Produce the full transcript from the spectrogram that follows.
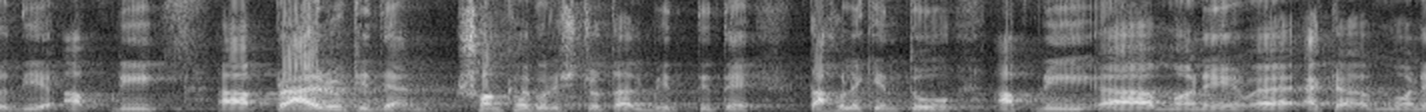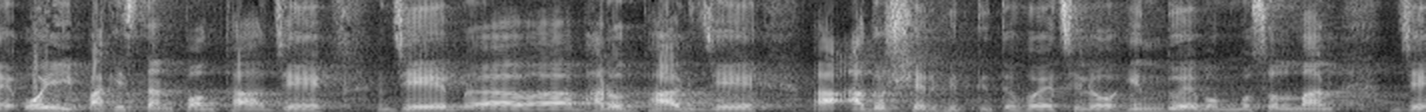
যদি আপনি প্রায়োরিটি দেন সংখ্যাগরিষ্ঠতার ভিত্তিতে, তাহলে কিন্তু আপনি মানে একটা মানে ওই পাকিস্তান পন্থা যে যে ভারত ভাগ যে আদর্শের ভিত্তিতে হয়েছিল, হিন্দু এবং মুসলমান যে,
